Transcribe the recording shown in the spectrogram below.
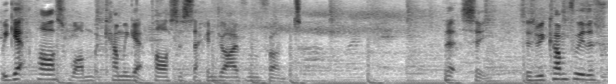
We get past one, but can we get past the second driver in front? Let's see. So as we come through the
